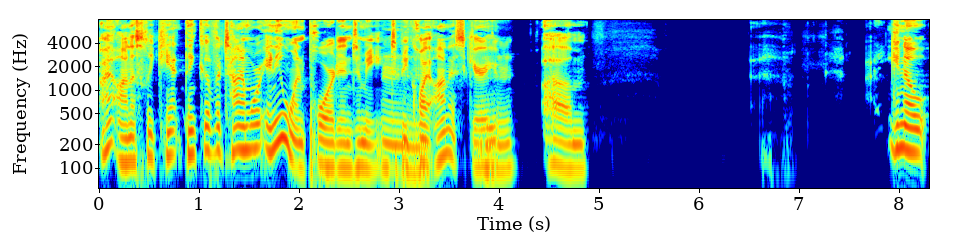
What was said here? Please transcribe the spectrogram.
I honestly can't think of a time where anyone poured into me. Mm-hmm. To be mm-hmm. quite honest, Garry. Mm-hmm. Um, you know,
